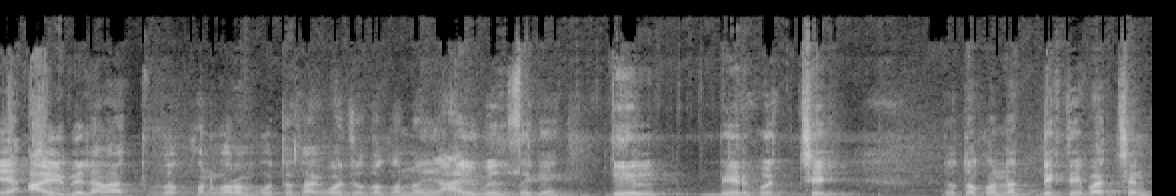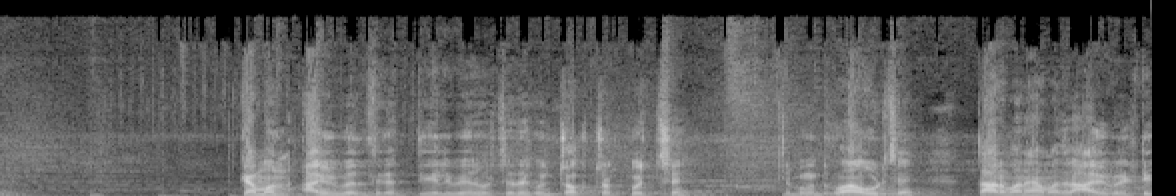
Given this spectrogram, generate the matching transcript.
এই আয়ুবেল আমরা ততক্ষণ গরম করতে থাকব যতক্ষণ এই আয়ুবেল থেকে তেল বের হচ্ছে। যতক্ষণ না দেখতেই পাচ্ছেন কেমন আয়ুবেল থেকে তেল বের হচ্ছে, দেখুন চকচক করছে এবং ধোঁয়া উঠছে। তার মানে আমাদের আয়ুবেলটি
